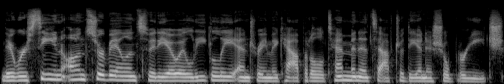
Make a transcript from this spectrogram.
They were seen on surveillance video illegally entering the Capitol 10 minutes after the initial breach.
